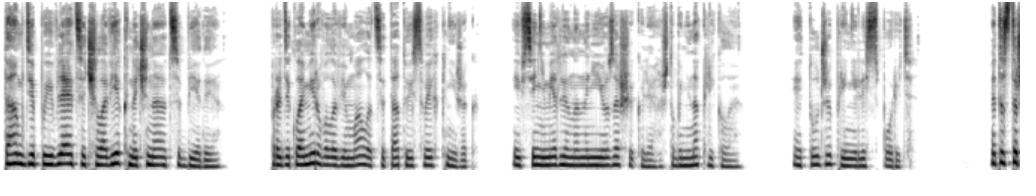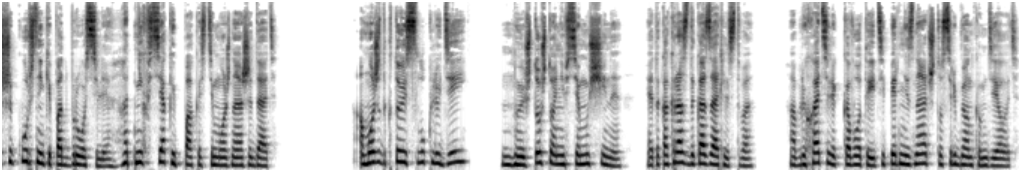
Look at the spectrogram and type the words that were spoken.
Там, где появляется человек, начинаются беды. Продекламировала Вимала цитату из своих книжек, и все немедленно на нее зашикали, чтобы не накликала. И тут же принялись спорить. Это старшекурсники подбросили, от них всякой пакости можно ожидать. А может, кто из слуг людей? Ну и что, что они все мужчины? Это как раз доказательство обрюхатили кого-то и теперь не знают, что с ребенком делать.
